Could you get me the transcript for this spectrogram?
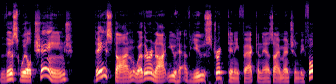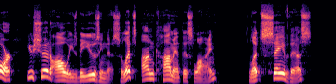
this will change based on whether or not you have used strict in effect, and as I mentioned before, you should always be using this. So let's uncomment this line. Let's save this,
